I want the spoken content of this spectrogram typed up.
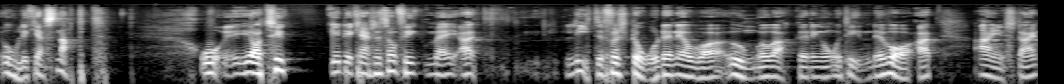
olika snabbt. Och jag tycker det kanske som fick mig att lite förstå det när jag var ung och vacker en gång i tiden, det var att Einstein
